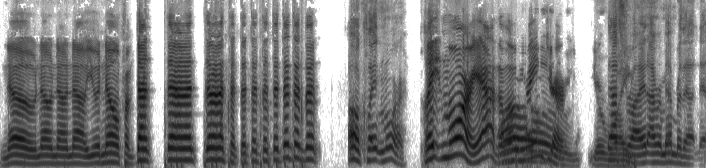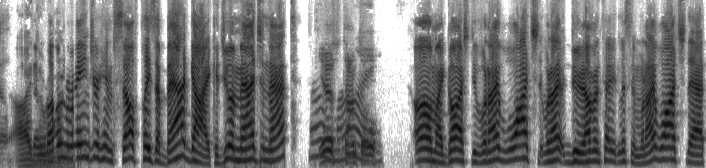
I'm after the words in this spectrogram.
No, no, no, no. You would know him from dun dun dun dun dun dun dun dun dun, dun, dun. Oh, Clayton Moore. Clayton Moore, yeah, the Lone Oh, Ranger. You're That's right. right. I remember that now. I The Lone remember. Ranger himself plays a bad guy. Could you imagine that? Oh, Yes, my. Tonto. Oh my gosh, dude! When I watched, when I, dude, I'm gonna tell you. Listen, when I watched that,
